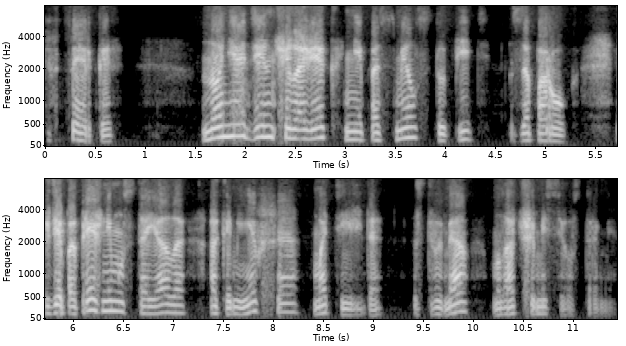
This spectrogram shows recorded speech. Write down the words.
в церковь. Но ни один человек не посмел ступить за порог, где по-прежнему стояла окаменевшая Матильда с двумя младшими сестрами.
